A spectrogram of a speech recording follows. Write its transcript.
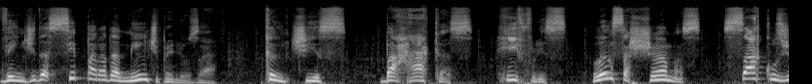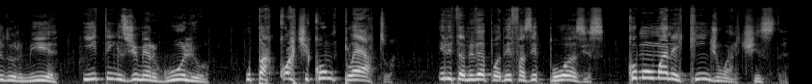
vendida separadamente para ele usar. Cantis, barracas, rifles, lança-chamas, sacos de dormir, itens de mergulho, o pacote completo. Ele também vai poder fazer poses, como um manequim de um artista.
